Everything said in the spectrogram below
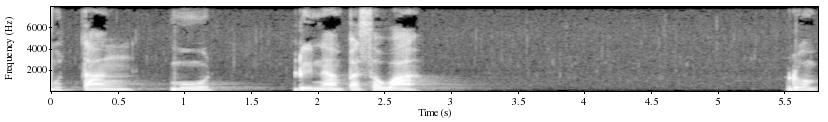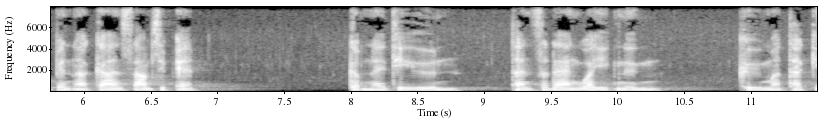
มุตตัง มูด หรือน้ำปัสสาวะ รวมเป็นอาการ 31 กับในที่อื่น ท่านแสดงไว้อีกหนึ่ง คือมัทเก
